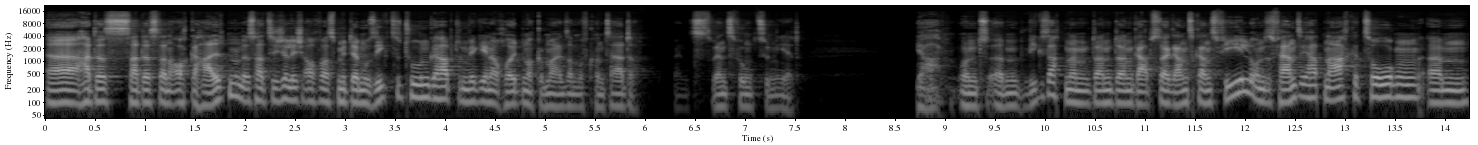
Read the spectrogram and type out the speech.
äh, hat, das, hat das dann auch gehalten. Und das hat sicherlich auch was mit der Musik zu tun gehabt. Und wir gehen auch heute noch gemeinsam auf Konzerte, wenn es funktioniert. Ja, und ähm, wie gesagt, dann, dann, dann gab es da ganz, ganz viel. Und das Fernsehen hat nachgezogen. Ähm,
